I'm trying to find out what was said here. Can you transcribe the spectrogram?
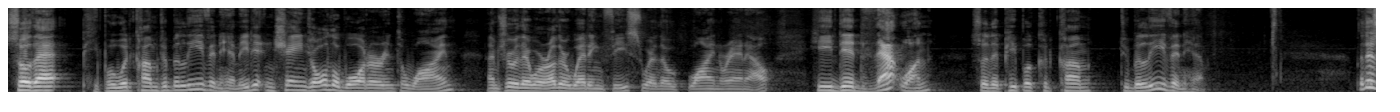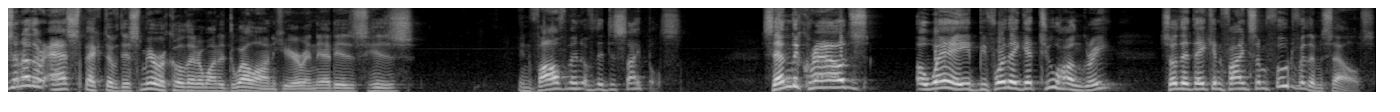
so that people would come to believe in him. He didn't change all the water into wine. I'm sure there were other wedding feasts where the wine ran out. He did that one so that people could come to believe in him. But there's another aspect of this miracle that I want to dwell on here, and that is his involvement of the disciples. Send the crowds away before they get too hungry so that they can find some food for themselves.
